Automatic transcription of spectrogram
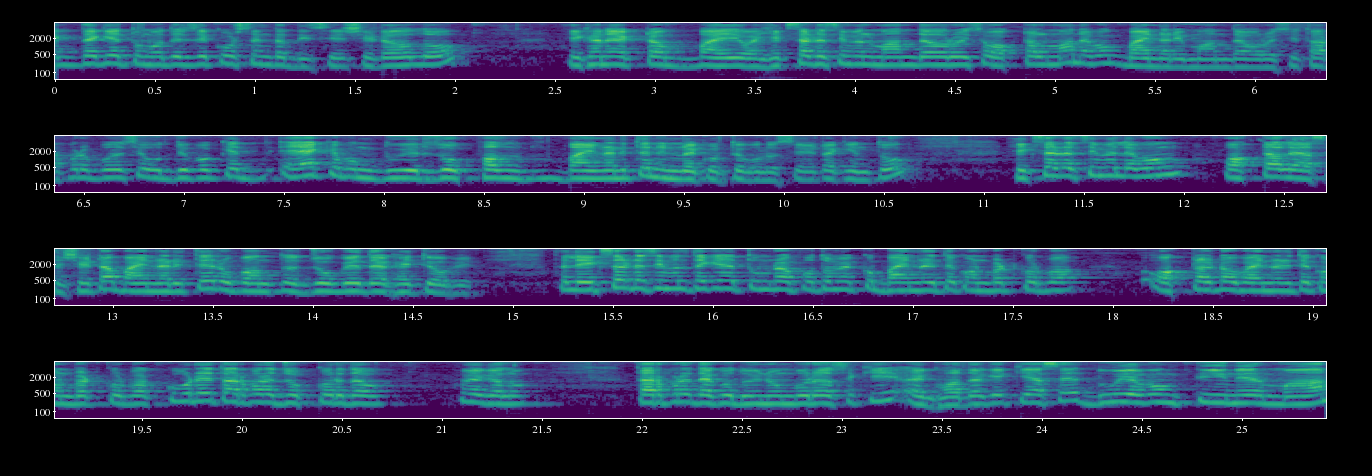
এক দাগে তোমাদের যে কোশ্চেনটা দিছে, সেটা হলো এখানে একটা হেক্সাডেসিমেল মান দেওয়া রয়েছে অক্টাল মান এবং বাইনারি মান দেওয়া রয়েছে। তারপরে বলেছে উদ্দীপককে এক এবং দুইয়ের যোগফল বাইনারিতে নির্ণয় করতে বলেছে। এটা কিন্তু হেক্সাডেসিমেল এবং অক্টালে আছে, সেটা বাইনারিতে রূপান্তর, যোগে দেখাইতে হবে। তাহলে হেক্সাডেসিমেল থেকে তোমরা প্রথমে বাইনারিতে কনভার্ট করবা অক্টালটাও বাইনারিতে কনভার্ট করবা, করে তারপরে যোগ করে দাও, হয়ে গেল। তারপরে দেখো দুই নম্বরে আছে কি ঘদাকে কি আছে, দুই এবং তিনের মান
